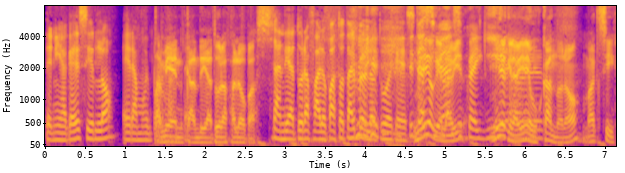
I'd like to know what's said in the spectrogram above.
tenía que decirlo, era muy importante. También candidatura falopas. Candidatura falopas total, pero lo tuve que decir. Medio que, la es vi- cualquiera, medio que la viene ¿verdad? buscando, ¿no? Maxi.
